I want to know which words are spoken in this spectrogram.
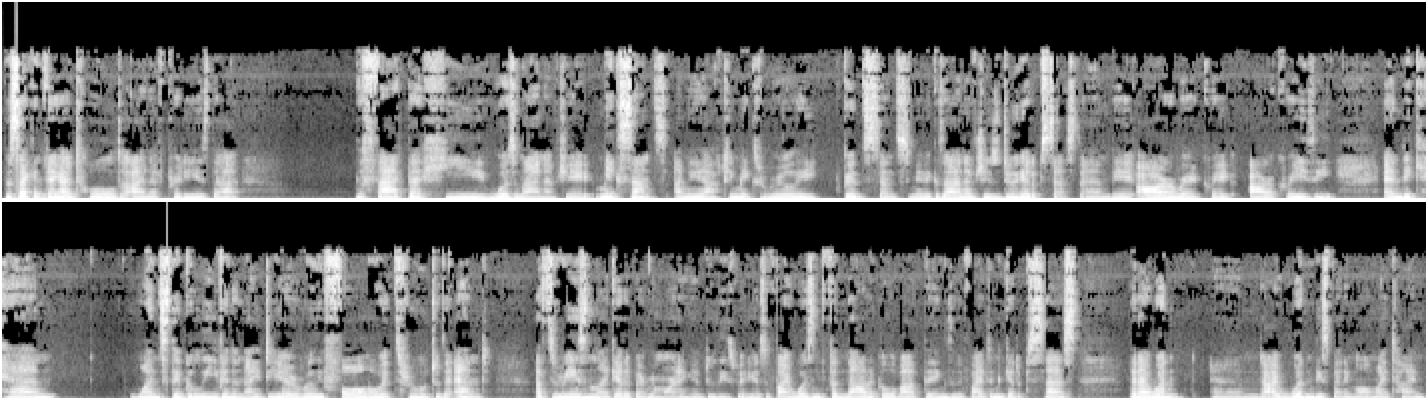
The second thing I told INF Pretty is that the fact that he was an INFJ makes sense. I mean, it actually makes really good sense to me because INFJs do get obsessed and they are very cra- are crazy, and they can once they believe in an idea really follow it through to the end. That's the reason I get up every morning and do these videos. If I wasn't fanatical about things and if I didn't get obsessed, then I wouldn't and I wouldn't be spending all my time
